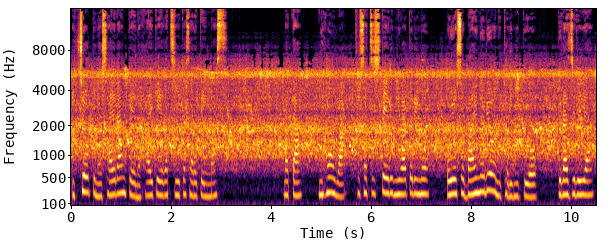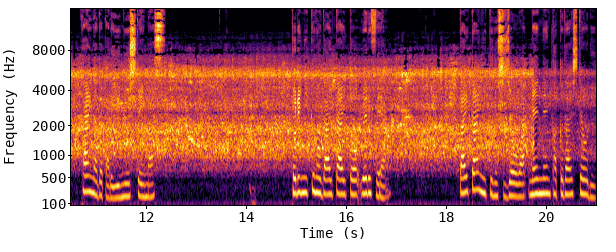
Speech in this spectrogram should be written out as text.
1億の採卵系の背景が追加されています。また、日本は屠殺している鶏のおよそ倍の量の鶏肉をブラジルやタイなどから輸入しています。鶏肉の代替とウェルフェア。代替肉の市場は年々拡大しており、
